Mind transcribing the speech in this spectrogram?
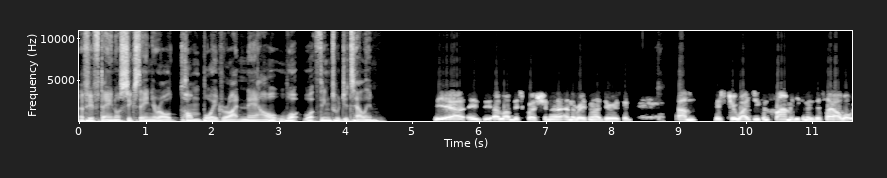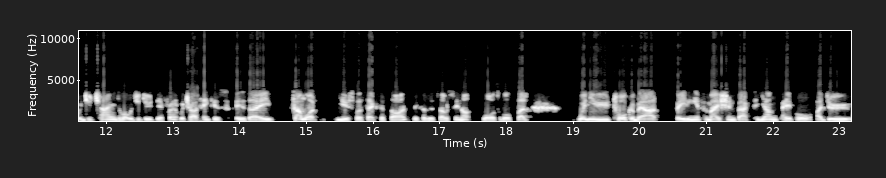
a 15 or 16 year old Tom Boyd right now, what, what things would you tell him? Yeah, I love this question, uh, and the reason I do is that um, there's two ways you can frame it. You can either say, "Oh, what would you change? What would you do different?" Which I think is is a somewhat useless exercise because it's obviously not plausible. But when you talk about feeding information back to young people, I do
